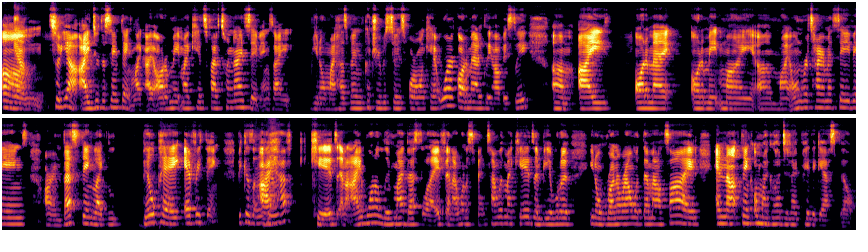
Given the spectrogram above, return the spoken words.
Yeah. Um, so yeah, I do the same thing. Like I automate my kids' 529 savings. I, you know, my husband contributes to his 401k at work automatically, obviously. Um, I automate automate my um, my own retirement savings, our investing, like bill pay, everything. Because I Mhm. have kids and I want to live my best life and I want to spend time with my kids and be able to, you know, run around with them outside and not think, oh my God, did I pay the gas bill?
